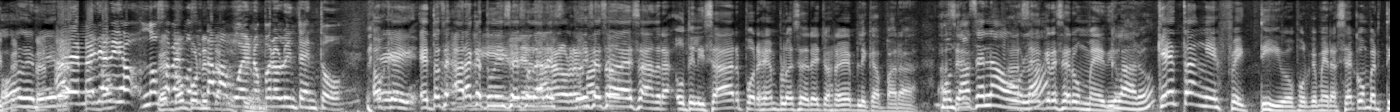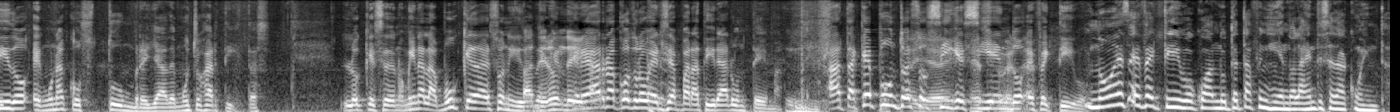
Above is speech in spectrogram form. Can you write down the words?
Joder, mira. Además, ella dijo, no sabemos si estaba bueno, pero lo intentó. Ok, entonces ahora que tú dices le eso de, Ale- tú dices eso de. Alessandra, utilizar, por ejemplo, ese derecho a réplica para Montarse en la ola. hacer crecer un medio. Claro. ¿Qué tan efectivo? Porque mira, se ha convertido en una costumbre ya de muchos artistas lo que se denomina la búsqueda de sonido, Para de tirar que- crear una controversia para tirar un tema. ¿Hasta qué punto eso sigue eso es siendo verdad. efectivo? No es efectivo cuando usted está fingiendo, la gente se da cuenta.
